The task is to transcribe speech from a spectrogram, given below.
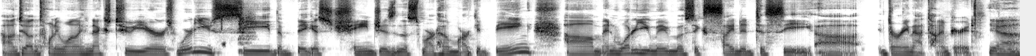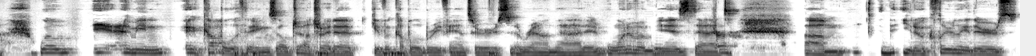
uh, 2021, like the next two years. Where do you see the biggest changes in the smart home market being? Um, and what are you maybe most excited to see uh, during that time period? Yeah, well, I mean, a couple of things. I'll, I'll try to give a couple of brief answers around that. And one of them is that, sure. um, you know, clearly there's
